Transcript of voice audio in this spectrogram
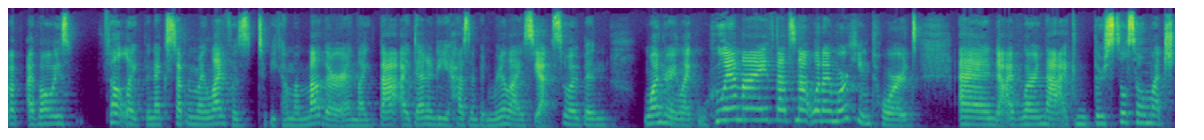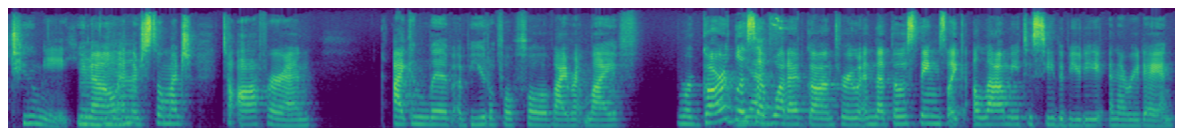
I've always felt like the next step in my life was to become a mother, and like that identity hasn't been realized yet. So I've been wondering, like, who am I if that's not what I'm working towards? And I've learned that I can. There's still so much to me, you know, Mhm. and there's so much to offer and I can live a beautiful, full, vibrant life regardless Yes. of what I've gone through and that those things like allow me to see the beauty in every day and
